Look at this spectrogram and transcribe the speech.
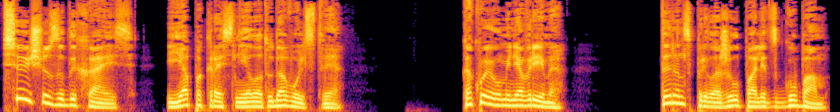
все еще задыхаясь. Я покраснел от удовольствия. «Какое у меня время?» Терренс приложил палец к губам.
